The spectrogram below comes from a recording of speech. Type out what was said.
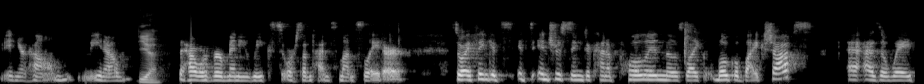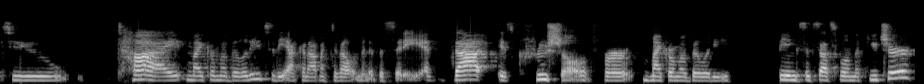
in your home, you know, yeah. however many weeks or sometimes months later. So I think it's it's interesting to kind of pull in those like local bike shops as a way to tie micromobility to the economic development of the city. And that is crucial for micromobility being successful in the future.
